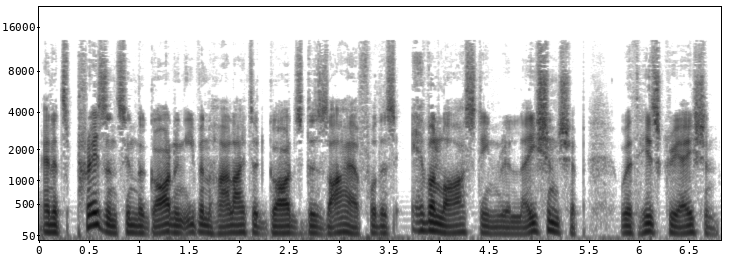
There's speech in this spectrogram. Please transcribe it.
And its presence in the garden even highlighted God's desire for this everlasting relationship with His creation.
